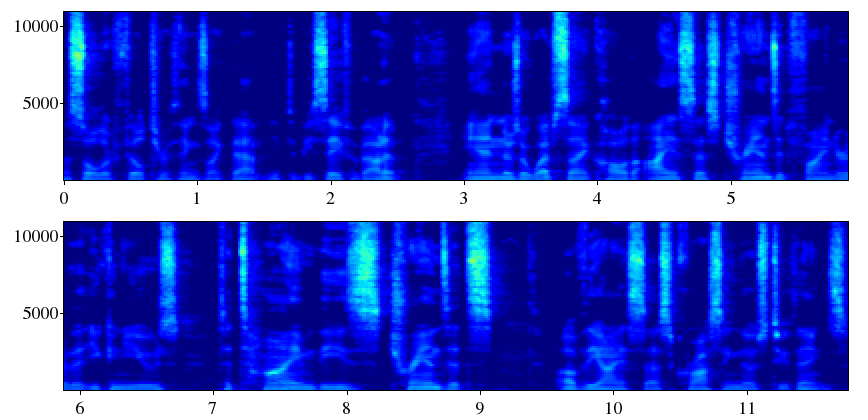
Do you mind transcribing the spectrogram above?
a solar filter, things like that. You have to be safe about it. And there's a website called ISS Transit Finder that you can use to time these transits of the ISS crossing those two things.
